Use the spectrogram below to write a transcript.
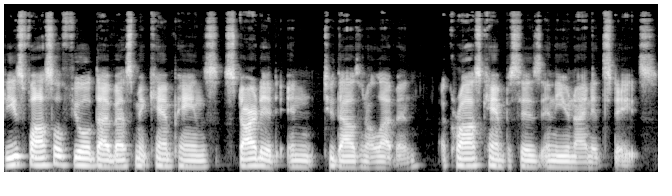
These fossil fuel divestment campaigns started in 2011 across campuses in the United States.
